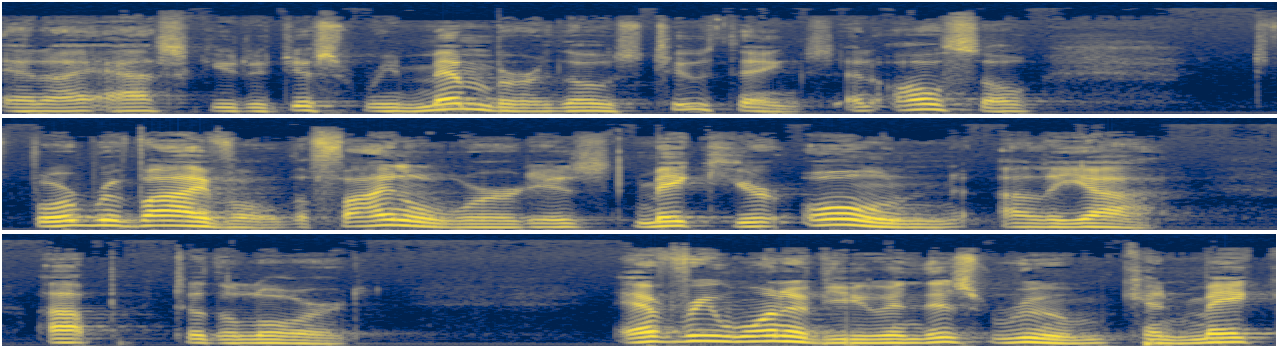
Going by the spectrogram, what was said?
and I ask you to just remember those two things. And also, for revival, the final word is make your own aliyah up to the Lord. Every one of you in this room can make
